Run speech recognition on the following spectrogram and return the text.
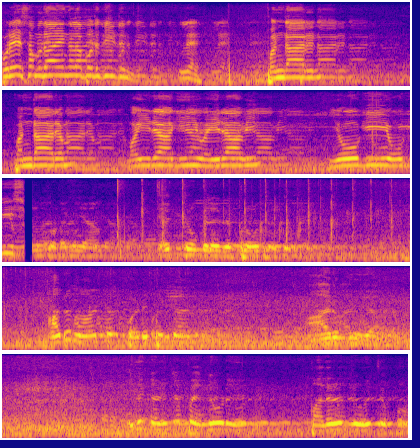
കുറെ സമുദായങ്ങളെ പെടുത്തിയിട്ടുണ്ട്. അല്ലേ? പണ്ടാരൻ പണ്ടാരം വൈരാഗി വൈരാവി യോഗി യോഗീശ്. തുടങ്ങിയ ഏറ്റവും വലിയ വിപ്ലവത്തിൽ അത് നാട്ടിൽ പഠിപ്പിക്കാൻ ആരും ഇത് കഴിഞ്ഞപ്പോൾ എന്നോട് പലരും ചോദിച്ചപ്പോൾ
